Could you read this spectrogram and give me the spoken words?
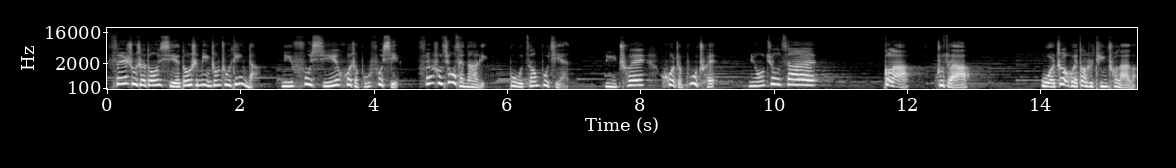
分数这东西都是命中注定的，你复习或者不复习，分数就在那里，不增不减。你吹或者不吹，牛就在。够了，住嘴啊！我这回倒是听出来了，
